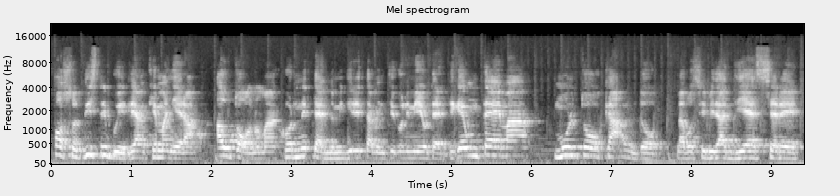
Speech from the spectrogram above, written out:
posso distribuirli anche in maniera autonoma, connettendomi direttamente con i miei utenti, che è un tema molto caldo la possibilità di essere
